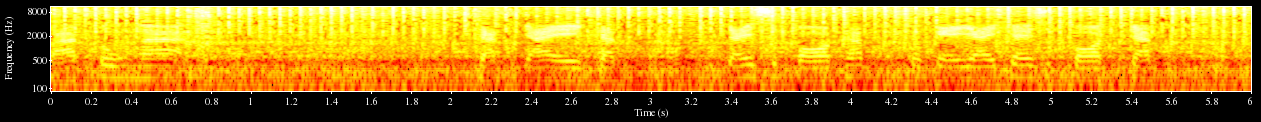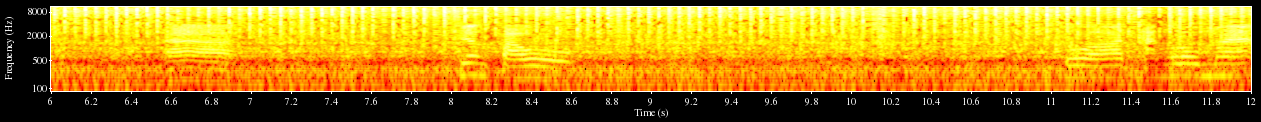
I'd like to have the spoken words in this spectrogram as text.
ปาตุงฮะ จัดใหญ่จัดใจสปอร์ตครับตัวแกใหญ่ใจสปอร์ตจัดเครื่องเป่า ตัวถังลมฮะ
